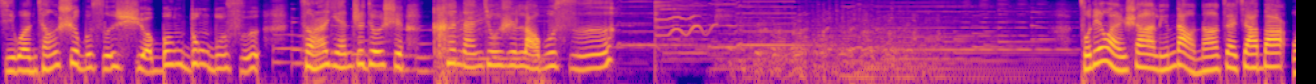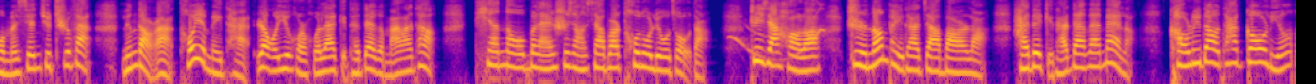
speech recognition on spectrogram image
机关枪射不死，雪崩冻不死。总而言之，就是柯南就是老不死。昨天晚上领导呢在加班，我们先去吃饭。领导啊头也没抬，让我一会儿回来给他带个麻辣烫。天呐，我本来是想下班偷偷溜走的，这下好了，只能陪他加班了，还得给他带外卖了。考虑到他高龄，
